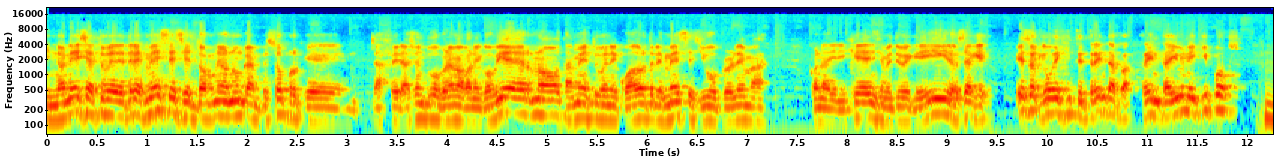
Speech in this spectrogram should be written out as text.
Indonesia estuve de tres meses y el torneo nunca empezó porque la federación tuvo problemas con el gobierno. También estuve en Ecuador tres meses y hubo problemas con la dirigencia, me tuve que ir. O sea que eso que vos dijiste, 30, pa- 31 equipos Hmm.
